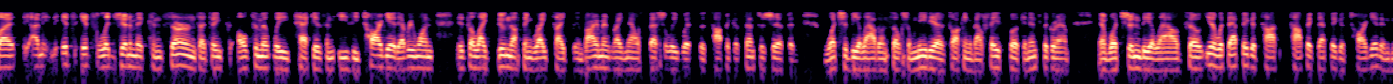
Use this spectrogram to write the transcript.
but I mean, it's it's legitimate concerns. I think ultimately tech is an easy target. Everyone, it's a like do nothing right type environment right now, especially with the topic of censorship and what should be allowed on social media. Talking about Facebook and Instagram and what shouldn't be allowed. So you know, with that big a to- topic, that big a target, and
